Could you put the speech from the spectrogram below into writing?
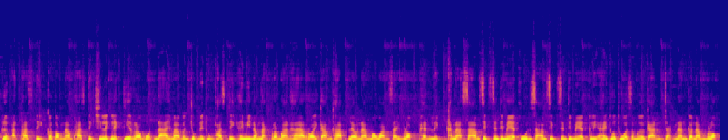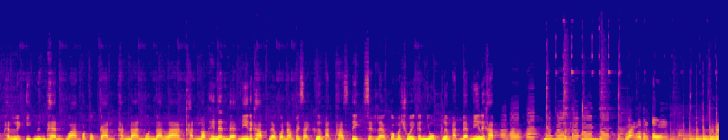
เครื่องอัดพลาสติก ก็ต้องนำพลาสติกชิ้นเล็ก ๆ ที่เราบดได้มาบรรจุในถุงพลาสติกให้มีน้ำหนักประมาณ 500 กรัมครับ แล้วนำมาวางใส่บล็อกแผ่นเหล็กขนาด 30เซนติเมตรคูณ 30เซนติเมตรเกลี่ยให้ทั่ว ๆ เสมอกัน จากนั้นก็นำบล็อกแผ่นเหล็กอีก1แผ่นวางประกบกันทั้งด้านบนด้านล่าง ขันน็อตให้แน่นแบบนี้นะครับแล้วก็นำไปใส่เครื่องอัดพลาสติก เสร็จแล้วก็มาช่วยกันโยกเครื่องอัดแบบนี้เลยครับ หลังเราต้องตรง ใช่ไหม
